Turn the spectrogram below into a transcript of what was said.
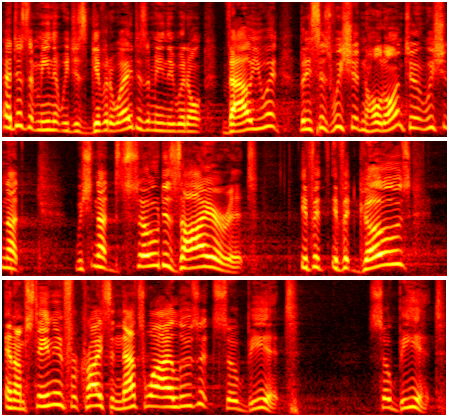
That doesn't mean that we just give it away. It doesn't mean that we don't value it. But he says we shouldn't hold on to it. We should not, we should not so desire it. If it, if it goes and I'm standing for Christ and that's why I lose it, so be it. So be it.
